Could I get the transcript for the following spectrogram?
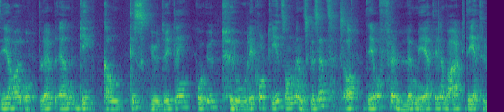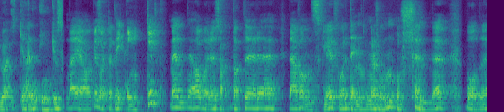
De har opplevd en gigantisk utvikling på utrolig kort tid, sånn menneskelig sett. At det å følge med til enhver tid, det tror jeg ikke er en enkel sak. Nei, jeg har ikke sagt at det er enkelt, men jeg har bare sagt at det er, er vanskelig for den generasjonen å skjønne både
